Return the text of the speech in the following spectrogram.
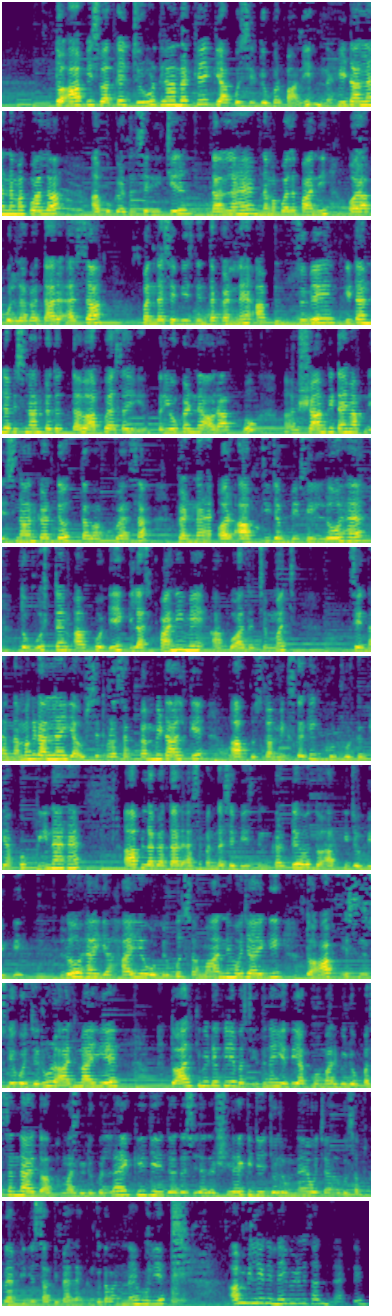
तो आप इस बात का ज़रूर ध्यान रखें कि आपको सिर के ऊपर पानी नहीं डालना नमक वाला, आपको गर्दन से नीचे डालना है नमक वाला पानी, और आपको लगातार ऐसा पंद्रह से बीस दिन तक करना है। आप सुबह के टाइम जब स्नान करते हो, तब आपको ऐसा प्रयोग करना है और आपको शाम के टाइम आप स्नान करते हो, तब आपको ऐसा करना है। और आपकी जब बीपी लो है तो उस टाइम आपको एक गिलास पानी में आपको आधा चम्मच सेंधा नमक डालना है या उससे थोड़ा सा कम भी डाल के आप उसका मिक्स करके घुट घुट करके आपको पीना है। आप लगातार ऐसे पंद्रह से बीस दिन करते हो तो आपकी जो बीपी लो है या हाई है, वो बिल्कुल सामान्य हो जाएगी। तो आप इस नुस्खे को ज़रूर आजमाइए। तो आज की वीडियो के लिए बस इतना ही। यदि आपको हमारी वीडियो पसंद आए तो आप हमारे वीडियो को लाइक कीजिए, ज़्यादा से ज़्यादा शेयर कीजिए। जो लोग नए हो, चैनल को सब्सक्राइब कीजिए, साथ ही बेल आइकन को दबाना नहीं भूलिए। अब मिलेंगे नई वीडियो के साथ। Next time.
